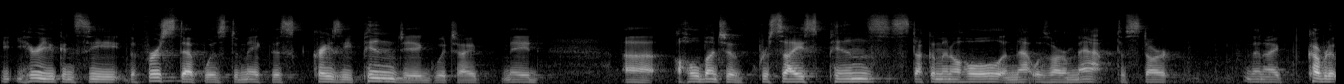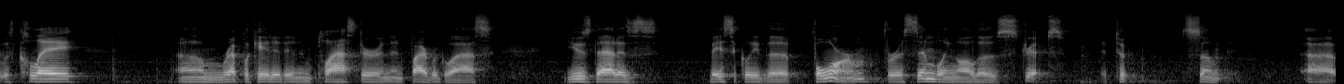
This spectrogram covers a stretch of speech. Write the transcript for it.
here you can see the first step was to make this crazy pin jig, which I made uh, a whole bunch of precise pins, stuck them in a hole, and that was our map to start. Then I covered it with clay, um, replicated it in plaster and then fiberglass. Used that as basically the form for assembling all those strips. It took some uh,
